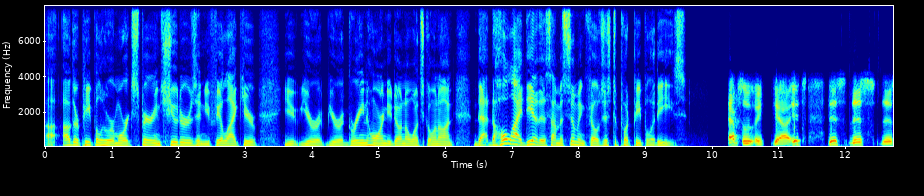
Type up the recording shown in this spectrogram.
Uh, other people who are more experienced shooters, and you feel like you're you, you're you're a greenhorn, you don't know what's going on. That the whole idea of this, I'm assuming, Phil, is just to put people at ease. Absolutely, yeah. It's this this this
